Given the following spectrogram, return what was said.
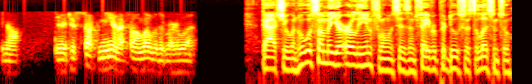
You know, and it just sucked me in. I fell in love with it right away. Got you. And who were some of your early influences and favorite producers to listen to,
